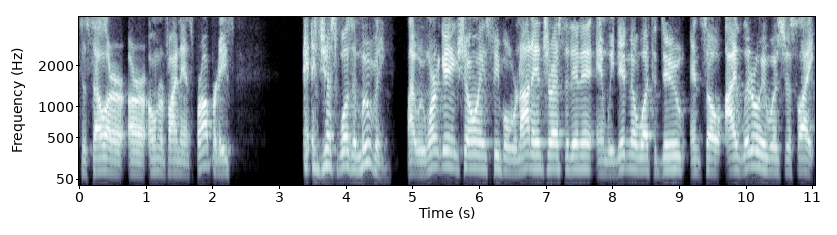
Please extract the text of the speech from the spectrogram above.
to sell our, our owner finance properties. It just wasn't moving. Like we weren't getting showings, people were not interested in it, and we didn't know what to do. And so I literally was just like,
